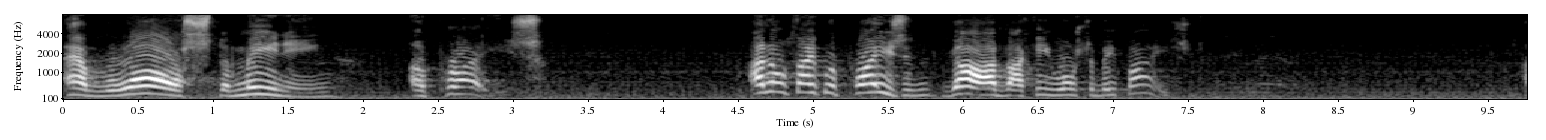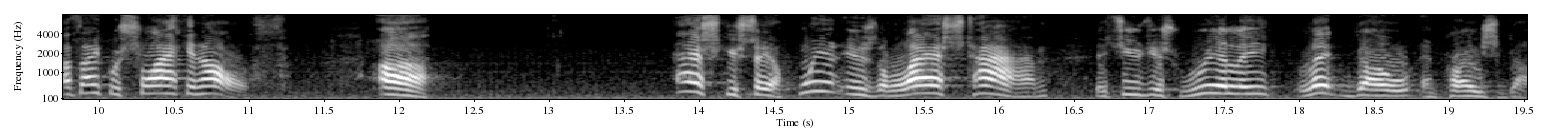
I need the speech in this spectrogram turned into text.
have lost the meaning of praise. I don't think we're praising God like He wants to be praised. I think we're slacking off. Uh, ask yourself, when is the last time that you just really let go and praise God?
